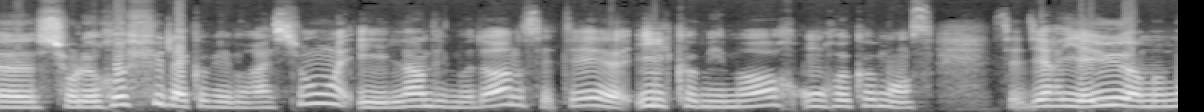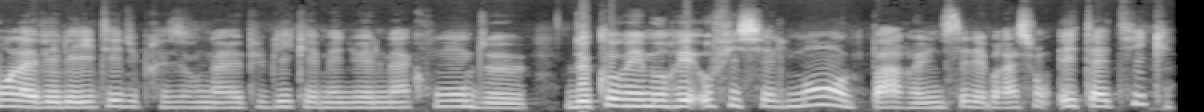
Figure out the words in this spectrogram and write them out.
euh, sur le refus de la commémoration et l'un des mots d'ordre, c'était euh, il commémore, on recommence. C'est-à-dire, il y a eu un moment la velléité du président de la République Emmanuel Macron de, de commémorer officiellement par une célébration étatique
